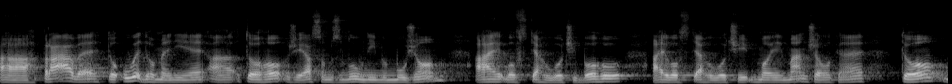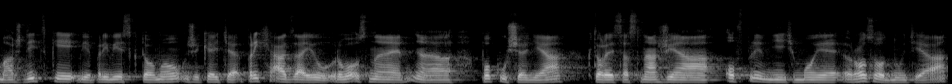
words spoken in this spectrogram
A práve to uvedomenie toho, že ja som zmluvným mužom aj vo vzťahu voči Bohu, aj vo vzťahu voči mojej manželke, to ma vždycky vie priviesť k tomu, že keď prichádzajú rôzne e, pokušenia, ktoré sa snažia ovplyvniť moje rozhodnutia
